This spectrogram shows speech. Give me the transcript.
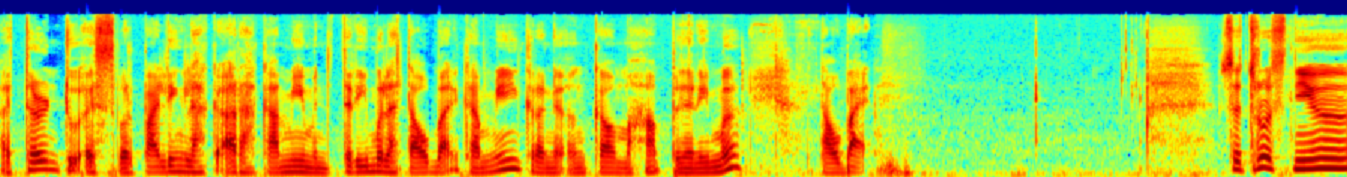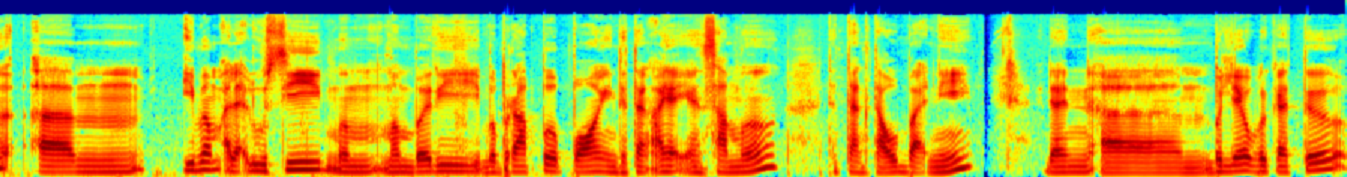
Uh, turn to us berpalinglah ke arah kami menerimalah taubat kami kerana engkau maha penerima taubat. Seterusnya um, Imam Al-Alusi mem- memberi beberapa poin tentang ayat yang sama tentang taubat ni. Dan um, beliau berkata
